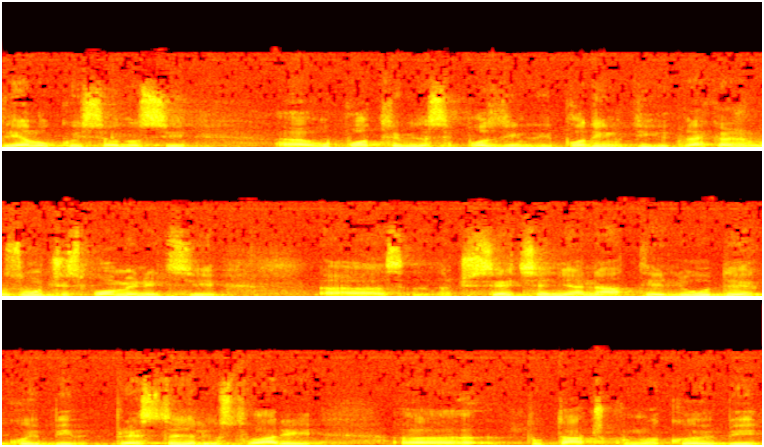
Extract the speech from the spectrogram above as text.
delu koji se odnosi u potrebi da se podignu, podignu da kažemo, zvučni spomenici, znači sećanja na te ljude koji bi predstavljali u stvari tu tačku na kojoj bi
